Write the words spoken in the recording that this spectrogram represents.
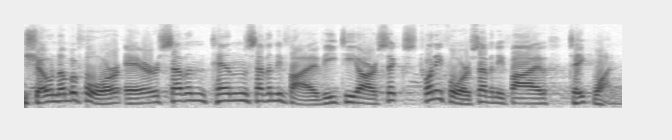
Show number four, air 71075, ETR 6, 2475, take one.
